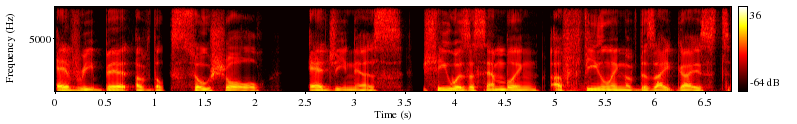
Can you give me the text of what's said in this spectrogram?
every bit of the social edginess. She was assembling a feeling of the zeitgeist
